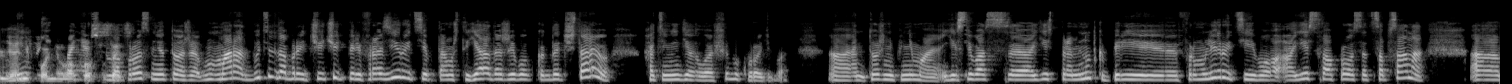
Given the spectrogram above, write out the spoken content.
Я не понял вопрос. Вопрос мне тоже. Марат, будьте добры, чуть-чуть перефразируйте, потому что я даже его, когда читаю, хотя не делаю ошибок вроде бы, а, тоже не понимаю. Если у вас э, есть прям минутка, переформулируйте его. А есть вопрос от Сапсана. А,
